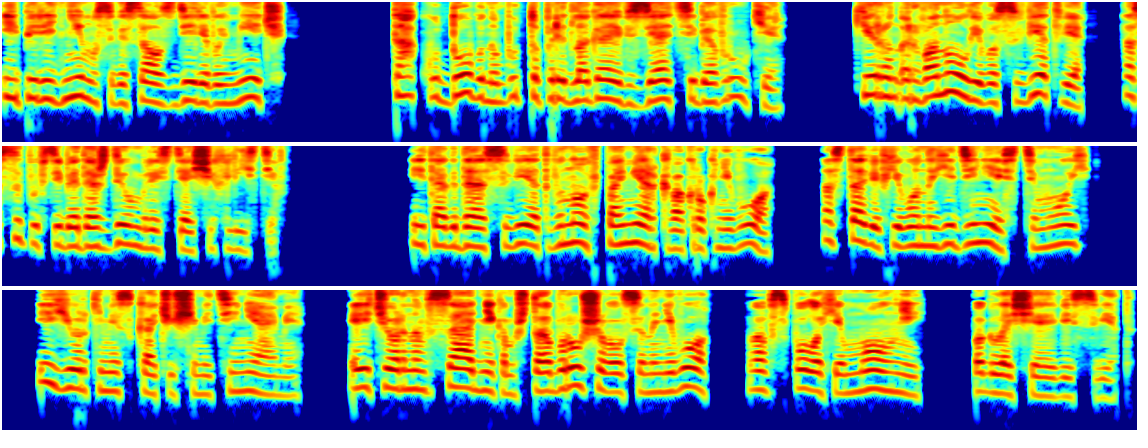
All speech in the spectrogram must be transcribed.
И перед ним свисал с дерева меч, так удобно, будто предлагая взять себя в руки. Киран рванул его с ветви, осыпав себя дождем блестящих листьев. И тогда свет вновь померк вокруг него, оставив его наедине с тьмой и юркими скачущими тенями, и черным всадником, что обрушивался на него во всполохе молний, поглощая весь свет.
